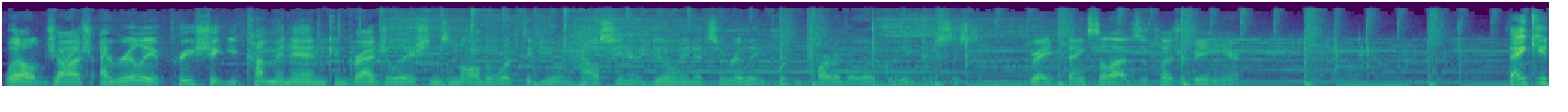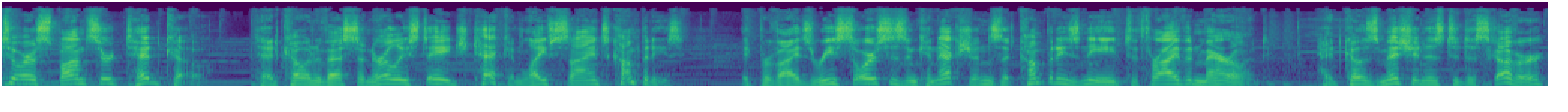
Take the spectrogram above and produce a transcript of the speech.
Well, Josh, I really appreciate you coming in. Congratulations on all the work that you and Halcyon are doing. It's a really important part of our local ecosystem. Great. Thanks a lot. It's a pleasure being here. Thank you to our sponsor, TEDCO. TEDCO invests in early stage tech and life science companies. It provides resources and connections that companies need to thrive in Maryland. TEDCO's mission is to discover,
